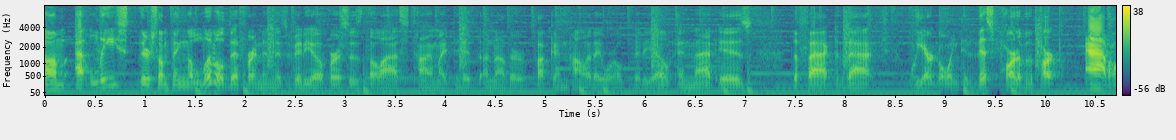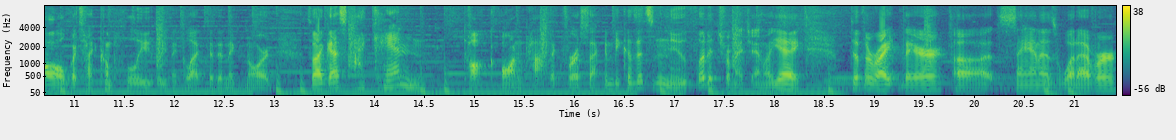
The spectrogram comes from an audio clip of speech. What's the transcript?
um, at least there's something a little different in this video versus the last time I did another fucking Holiday World video, and that is the fact that we are going to this part of the park at all, which I completely neglected and ignored. So I guess I can talk on topic for a second because it's new footage for my channel. Yay. To the right there, uh, Santa's whatever.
